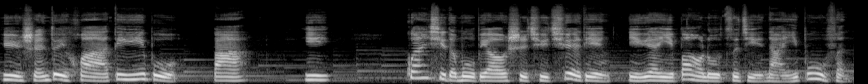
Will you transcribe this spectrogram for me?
与神对话第一步八一，关系的目标是去确定你愿意暴露自己哪一部分。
